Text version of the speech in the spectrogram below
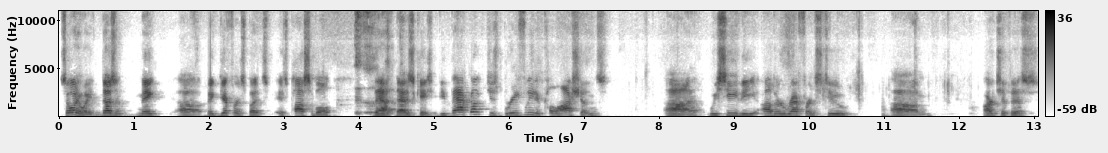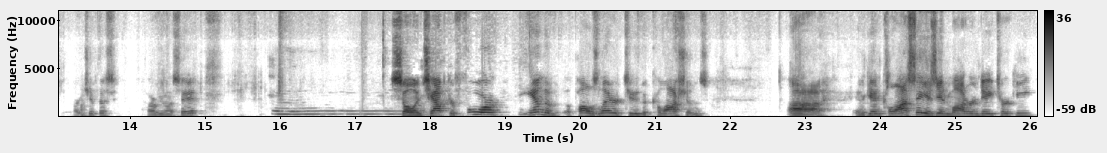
So anyway, it doesn't make a uh, big difference, but it's, it's possible that that is the case. If you back up just briefly to Colossians, uh, we see the other reference to um, Archippus, Archippus, however you want to say it. So in chapter four, the end of Paul's letter to the Colossians, uh, and again, Colossae is in modern day Turkey,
